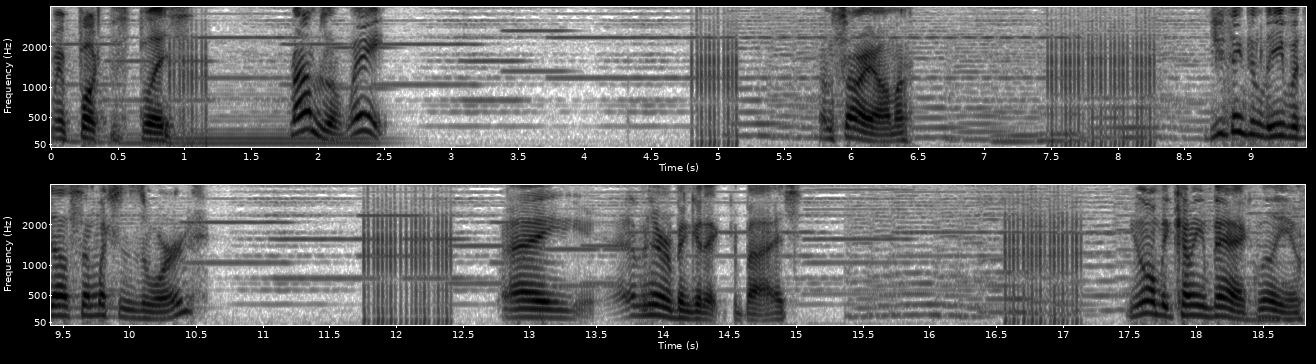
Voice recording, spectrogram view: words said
Man, fuck this place. Ramza, wait. I'm sorry, Alma. Did you think to leave without so much as a word? I... I've never been good at goodbyes. You won't be coming back, will you?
